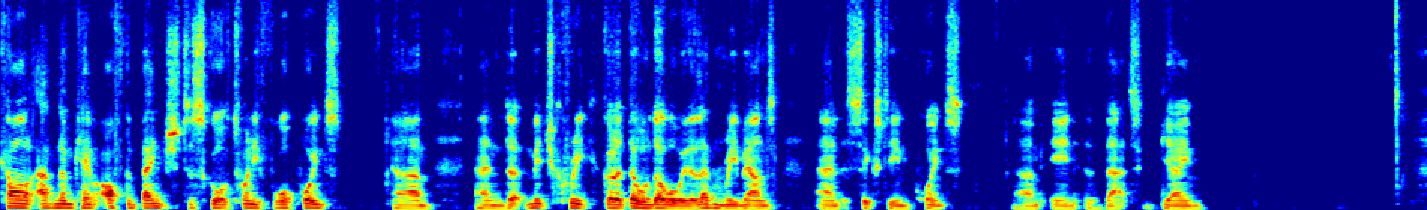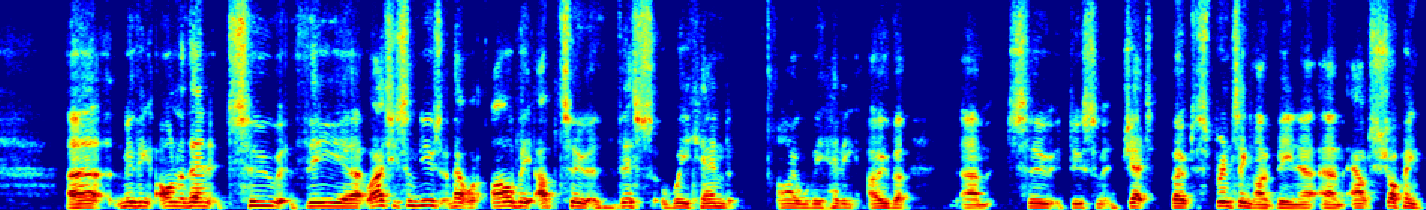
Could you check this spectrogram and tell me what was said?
Carl Adnam came off the bench to score 24 points. Um, and uh, Mitch Creek got a double double with 11 rebounds and 16 points um, in that game. Uh, moving on then to the, uh, well, actually, some news about what I'll be up to this weekend. I will be heading over um, to do some jet boat sprinting. I've been uh, um, out shopping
